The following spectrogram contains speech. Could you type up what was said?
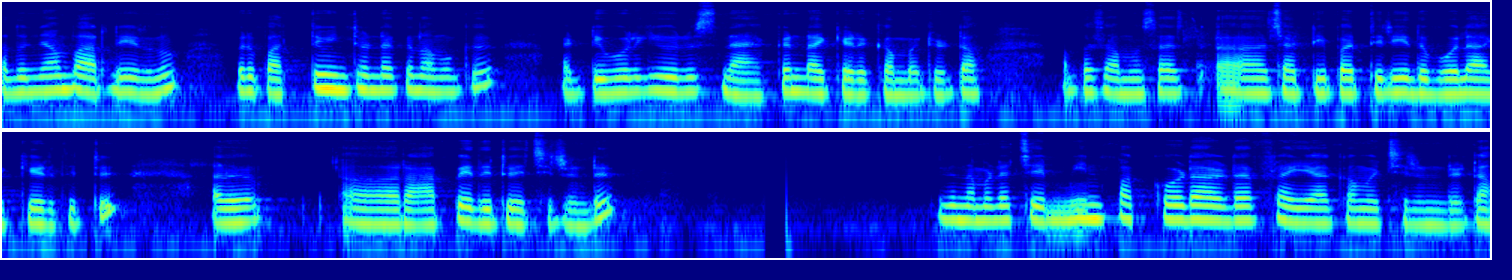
അതും ഞാൻ പറഞ്ഞിരുന്നു. ഒരു പത്ത് മിനിറ്റ് കൊണ്ടൊക്കെ നമുക്ക് അടിപൊളി ഒരു സ്നാക്ക് ഉണ്ടാക്കിയെടുക്കാൻ പറ്റും കേട്ടോ അപ്പോൾ സമൂസ ചട്ടി ചട്ടിപ്പത്തിരി ഇതുപോലെ ആക്കിയെടുത്തിട്ട് അത് റാപ്പ് ചെയ്തിട്ട് വെച്ചിട്ടുണ്ട്. പിന്നെ നമ്മുടെ ചെമ്മീൻ പക്കോട അവിടെ ഫ്രൈ ആക്കാൻ വെച്ചിട്ടുണ്ട് കേട്ടോ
